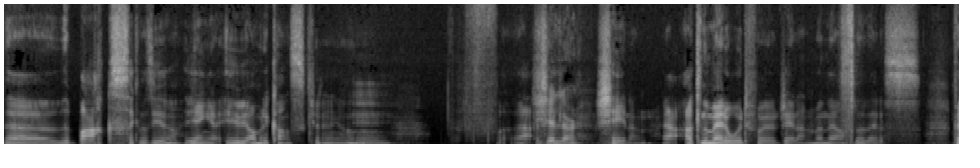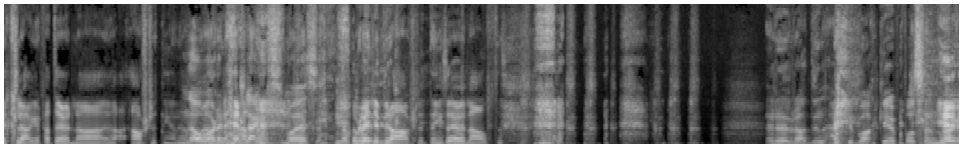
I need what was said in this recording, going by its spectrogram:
The, the box, jeg kan si det? I, enge- i amerikansk. Mm. Ja, Kjelleren. Kjelleren. Ja, jeg har ikke noe mer ord for jaileren, men ja, det er deres. Beklager for at jeg ødela avslutninga. Nå var det litt kleint, må jeg si. Nå Det var ble veldig bra avslutning, så jeg ødela alt. Røverradioen er tilbake på søndag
